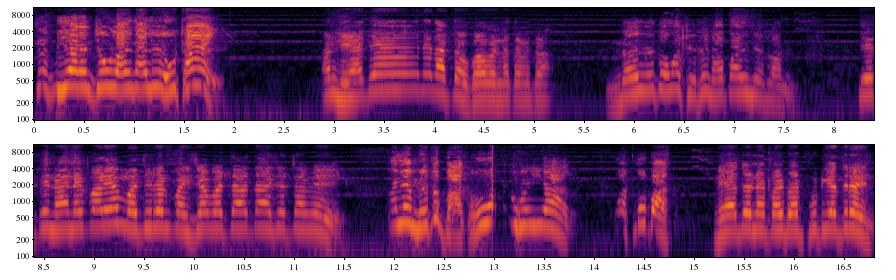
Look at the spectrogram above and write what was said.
તે કે બિયારણ જેવું લાઈન આલ્યું એવું થાય અને ન્યાદે ને લાગતા ઊભા વરના તમે તો. નહીં એ તો અમારે ખેતી ના પાડીને એટલાનું. ખેતી ના નહીં પડે મજૂરોને પૈસા બતાવતા હશો તમે. અલે મેં તો ભાગવું આવ્યું હોય યાર. ઓટમો ભાગ. ન્યાદો નહીં પાડી દોઢ ફૂટિયા જ રહીને.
